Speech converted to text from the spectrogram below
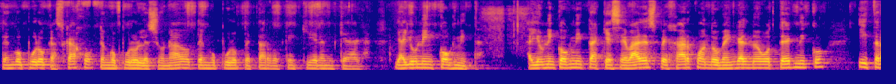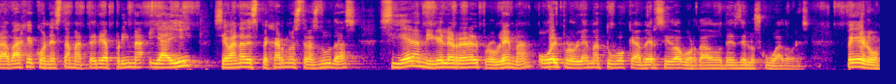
tengo puro cascajo, tengo puro lesionado, tengo puro petardo, ¿qué quieren que haga? Y hay una incógnita, hay una incógnita que se va a despejar cuando venga el nuevo técnico y trabaje con esta materia prima y ahí se van a despejar nuestras dudas si era Miguel Herrera el problema o el problema tuvo que haber sido abordado desde los jugadores. Pero,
